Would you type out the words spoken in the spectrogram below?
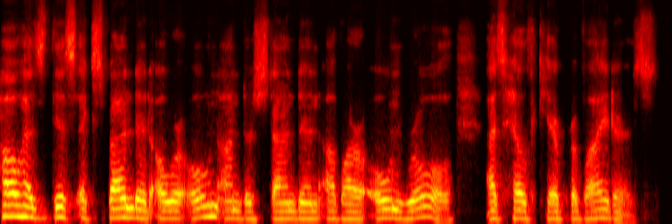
how has this expanded our own understanding of our own role as healthcare providers?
